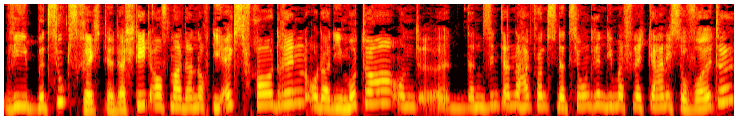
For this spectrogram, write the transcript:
wie Bezugsrechte. Da steht auch mal dann noch die Ex-Frau drin oder die Mutter und äh, dann sind dann halt Konstellationen drin, die man vielleicht gar nicht so wollte,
